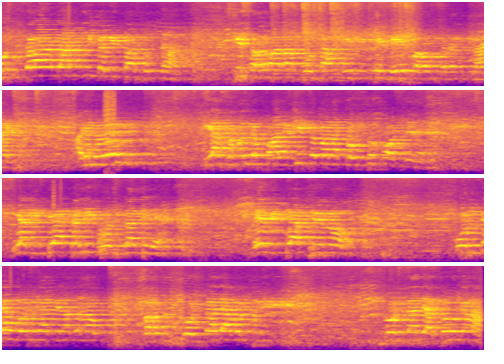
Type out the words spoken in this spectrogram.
उत्तरार्धातली कविता सुद्धा की सर्वांना पोटात घेतली ते भेदभाव करत नाही. आणि म्हणून या संबंध पालखीचं मला कौतुक वाटलेलं आहे. या विद्यार्थ्यांनी घोषणा दिल्या. हे विद्यार्थ्यांनो कोणत्या घोषणा दिला त्याला परत द्यावर तुम्ही? गोष्टा द्या तो बघा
